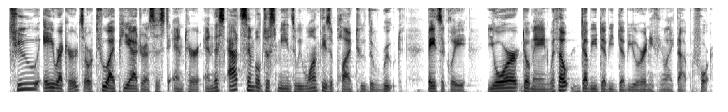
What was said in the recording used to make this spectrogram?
two A records or two IP addresses to enter. And this at symbol just means we want these applied to the root, basically your domain without www or anything like that before.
